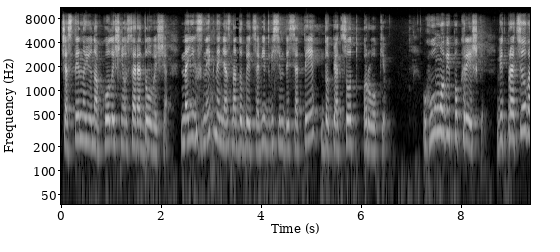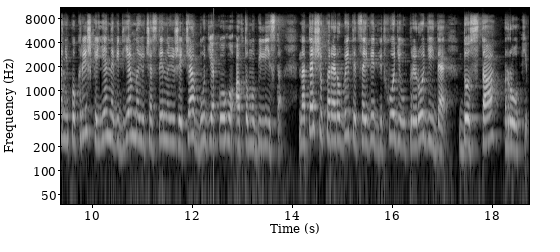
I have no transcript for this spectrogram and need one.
частиною навколишнього середовища. На їх зникнення знадобиться від 80 до 500 років. Гумові покришки. Відпрацьовані покришки є невід'ємною частиною життя будь-якого автомобіліста. На те, щоб переробити цей вид відходів у природі, йде до 100 років.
